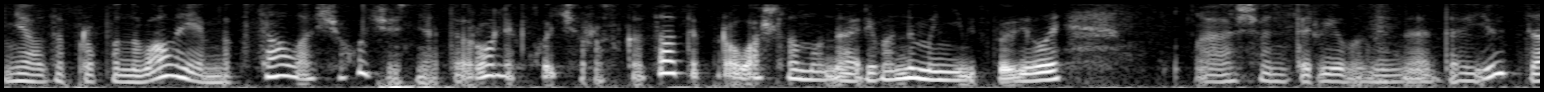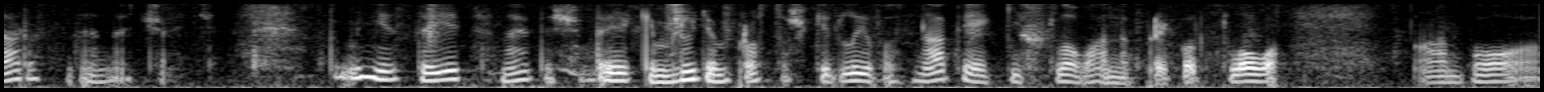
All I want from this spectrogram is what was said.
я запропонувала, я їм написала, що хочу зняти ролик, хочу розказати про ваш лимонарій. Вони мені відповіли, е, що інтерв'ю вони не дають, зараз не на часі. То мені здається, знаєте, що деяким людям просто шкідливо знати якісь слова, наприклад, слово або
